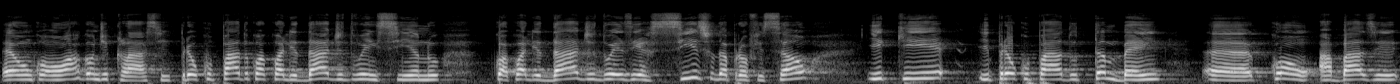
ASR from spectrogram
é um órgão de classe preocupado com a qualidade do ensino, com a qualidade do exercício da profissão e que e preocupado também eh, com a base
